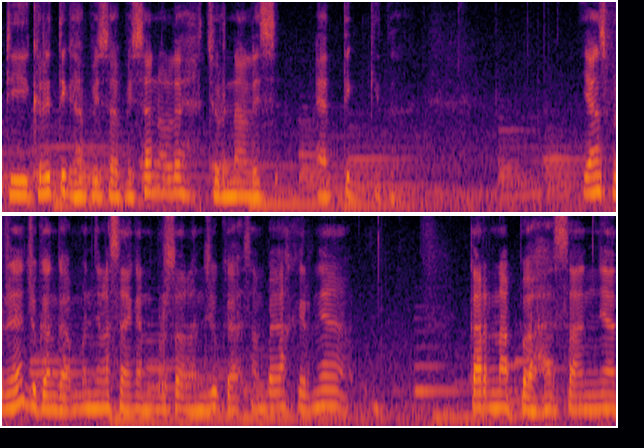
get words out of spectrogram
dikritik habis-habisan oleh jurnalis etik gitu. Yang sebenarnya juga nggak menyelesaikan persoalan juga sampai akhirnya karena bahasanya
